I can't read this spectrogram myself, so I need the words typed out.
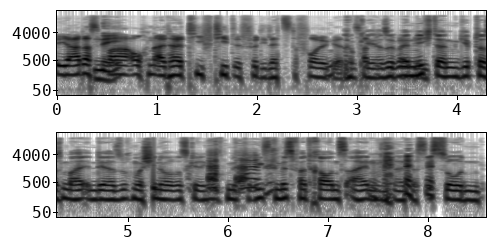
Ja, das Nee. war auch ein Alternativtitel für die letzte Folge. Das Okay, also wenn nicht, dann gebt das mal in der Suchmaschine eures geringsten, mit geringsten Missvertrauens ein. Äh, Das ist so ein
